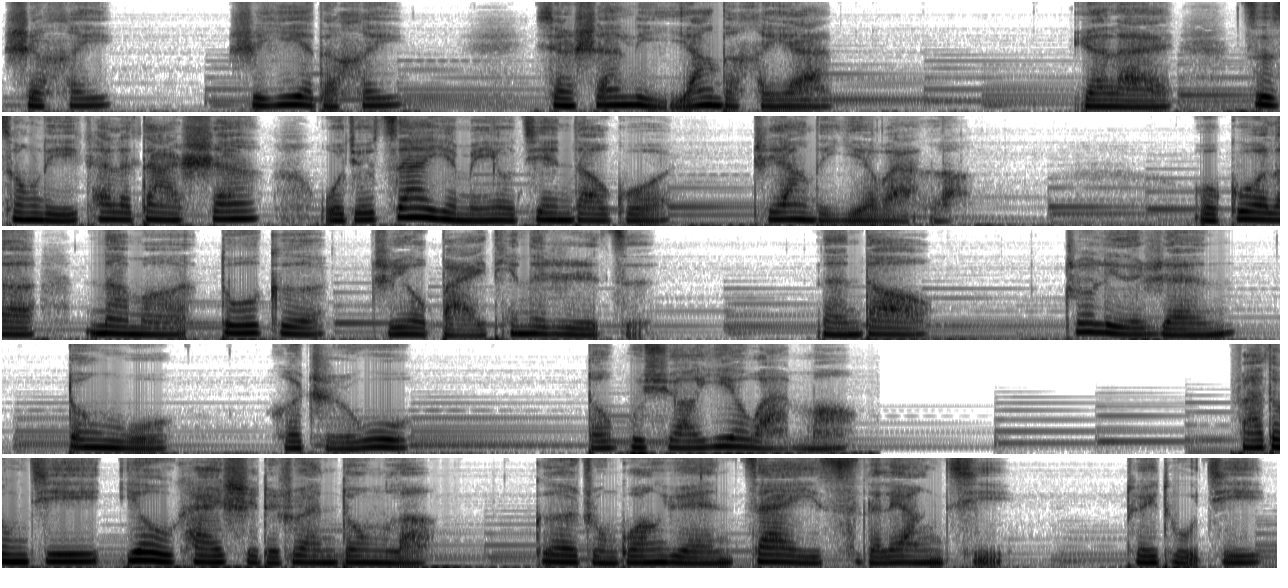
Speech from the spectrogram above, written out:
是黑，是夜的黑，像山里一样的黑暗。原来，自从离开了大山，我就再也没有见到过这样的夜晚了。我过了那么多个只有白天的日子，难道这里的人、动物和植物都不需要夜晚吗？发动机又开始的转动了，各种光源再一次的亮起，推土机、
